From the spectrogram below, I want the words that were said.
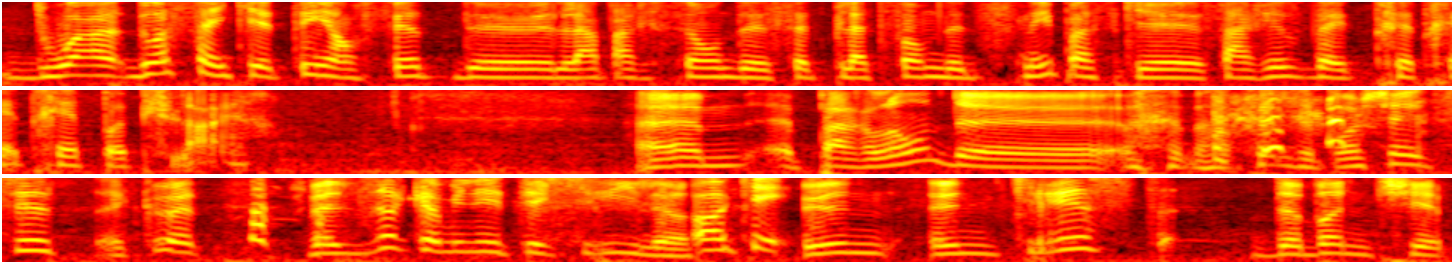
doit, doit s'inquiéter en fait de l'apparition de cette plateforme de Disney parce que ça risque d'être très très très populaire. Euh, parlons de... en fait, le prochain titre, écoute, je vais le dire comme il est écrit, là. OK. Une, une Christ de bonne chip.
